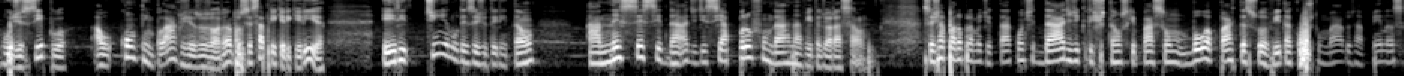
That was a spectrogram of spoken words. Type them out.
o discípulo, ao contemplar Jesus orando, você sabe o que, que ele queria? Ele tinha no desejo dele então a necessidade de se aprofundar na vida de oração. Você já parou para meditar a quantidade de cristãos que passam boa parte da sua vida acostumados apenas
